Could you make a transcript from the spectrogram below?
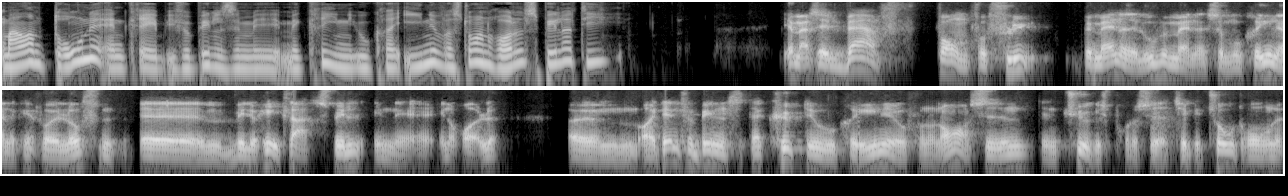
meget om droneangreb i forbindelse med, med krigen i Ukraine. Hvor stor en rolle spiller de? Jamen altså, hver form for fly bemandet eller ubemandet, som ukrainerne kan få i luften, øh, vil jo helt klart spille en, øh, en rolle. Øhm, og i den forbindelse, der købte Ukraine jo for nogle år siden den tyrkisk producerede TB2-drone,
